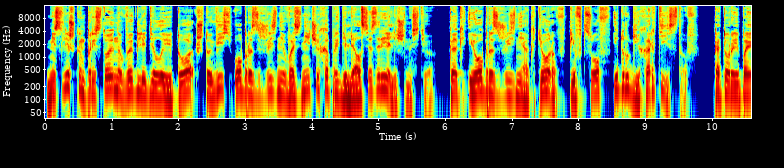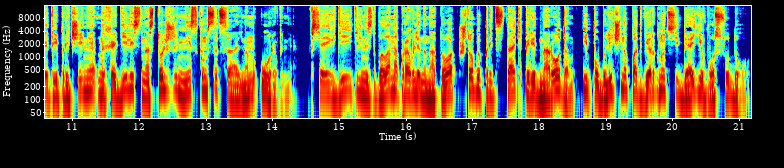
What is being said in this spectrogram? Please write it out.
Не слишком пристойно выглядело и то, что весь образ жизни возничих определялся зрелищностью, как и образ жизни актеров, певцов и других артистов, которые по этой причине находились на столь же низком социальном уровне. Вся их деятельность была направлена на то, чтобы предстать перед народом и публично подвергнуть себя его суду.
